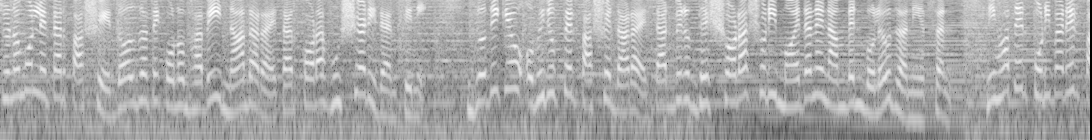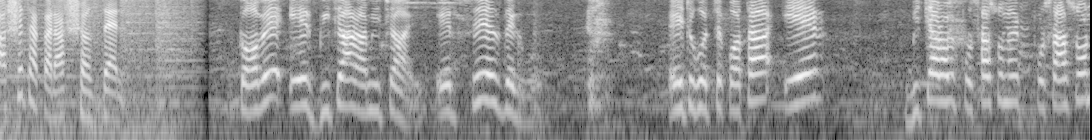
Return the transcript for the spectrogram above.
তৃণমূল নেতার পাশে দল যাতে কোনোভাবেই না দাঁড়ায়, তার কড়া হুঁশিয়ারি দেন তিনি। যদি কেউ অভিযুক্তের পাশে দাঁড়ায়, তার বিরুদ্ধে সরাসরি ময়দানে নামবেন বলেও জানিয়েছেন। নিহতের পরিবারের পাশে থাকার আশ্বাস দেন। তবে এর বিচার আমি চাই, এর শেষ দেখব। এইটুকু হচ্ছে কথা। এর বিচার হবে প্রশাসনের, প্রশাসন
